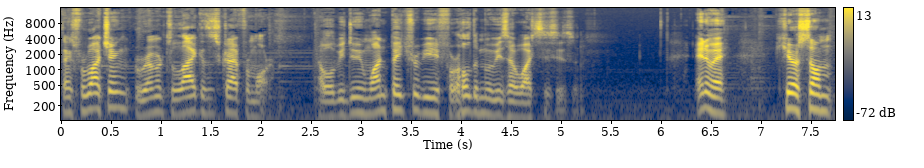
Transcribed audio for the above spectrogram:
Thanks for watching. Remember to like and subscribe for more. I will be doing one page review for all the movies I watched this season. Anyway, here are some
